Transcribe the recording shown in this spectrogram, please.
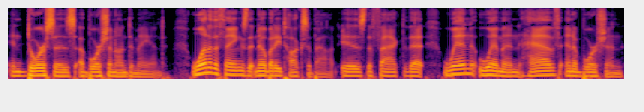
endorses abortion on demand. One of the things that nobody talks about is the fact that when women have an abortion,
